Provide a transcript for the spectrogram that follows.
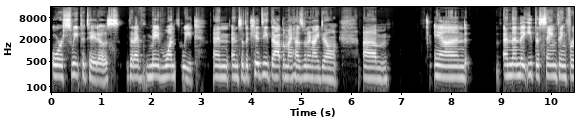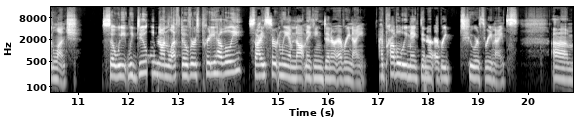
or sweet potatoes that I've made once a week. And and so the kids eat that, but my husband and I don't. Um, and and then they eat the same thing for lunch. So we we do lean on leftovers pretty heavily. So I certainly am not making dinner every night. I probably make dinner every two or three nights. Um,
